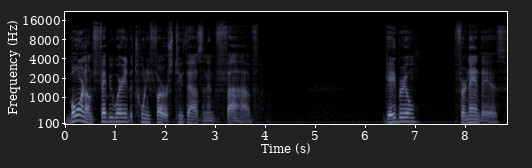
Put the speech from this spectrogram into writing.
born on February the 21st, 2005. Gabriel Fernandez,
